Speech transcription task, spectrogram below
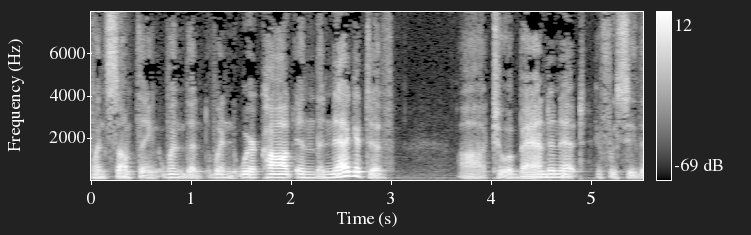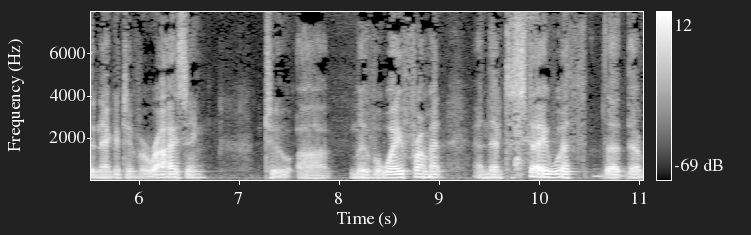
when something when the when we're caught in the negative, uh, to abandon it if we see the negative arising, to uh, move away from it, and then to stay with the, the,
